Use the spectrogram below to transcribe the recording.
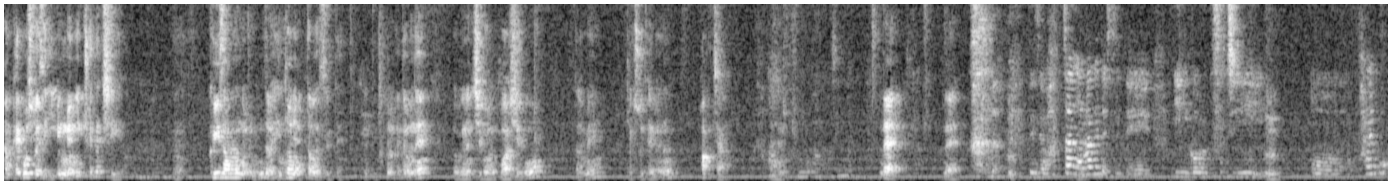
한 150에서 200명이 최대치예요. 음, 그 이상 하는 건 좀 힘들어요. 인턴이 없다고 했을 때. 네. 그렇기 때문에 여기는 직원을 구하시고 그다음에 객수 되면은 확장. 아, 좀 궁금한 거 생각나요. 네, 네, 근데 이제 확장을 하게 됐을 때 이거를 굳이 음, 어, 팔고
